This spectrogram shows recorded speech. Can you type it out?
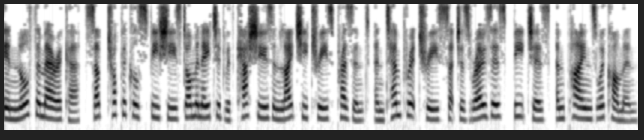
In North America, subtropical species dominated with cashews and lychee trees present, and temperate trees such as roses, beeches, and pines were common.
